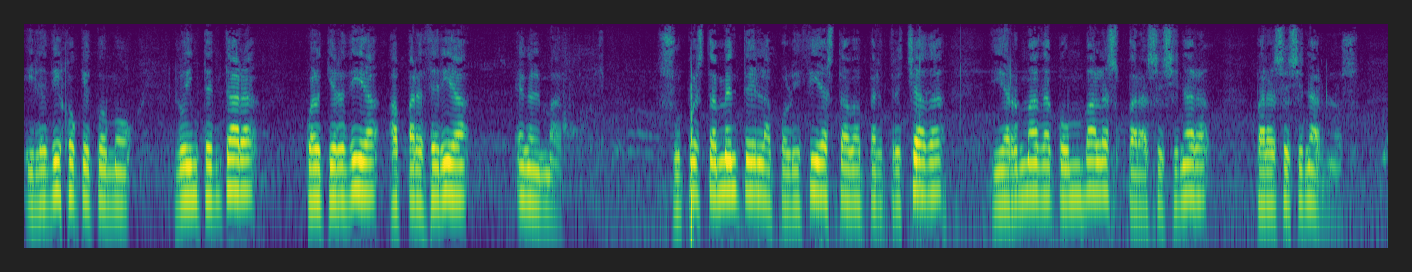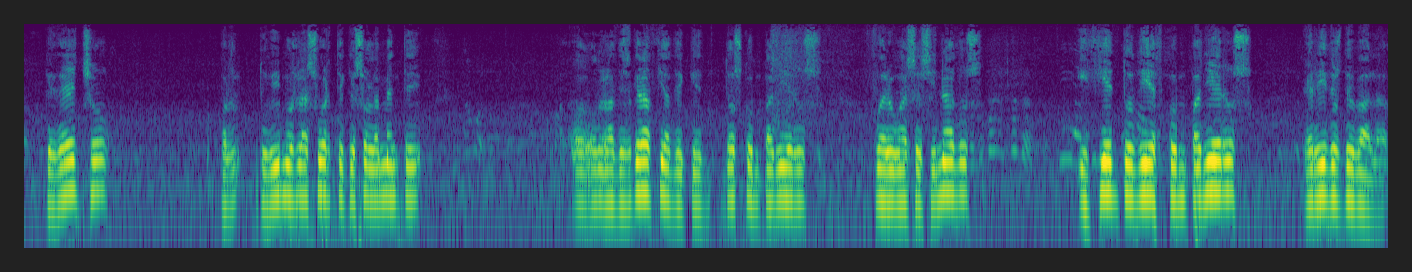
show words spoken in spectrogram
y le dijo que como lo intentara, cualquier día aparecería en el mar. Supuestamente la policía estaba pertrechada y armada con balas para, asesinar, para asesinarnos, que de hecho tuvimos la suerte que solamente o la desgracia de que dos compañeros fueron asesinados y 110 compañeros heridos de bala,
